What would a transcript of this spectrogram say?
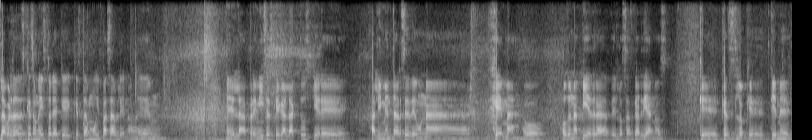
La verdad es que es una historia que, está muy pasable, ¿no? Em, eh, la premisa es que Galactus quiere alimentarse de una gema o, o de una piedra de los asgardianos, que, que es lo que tiene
